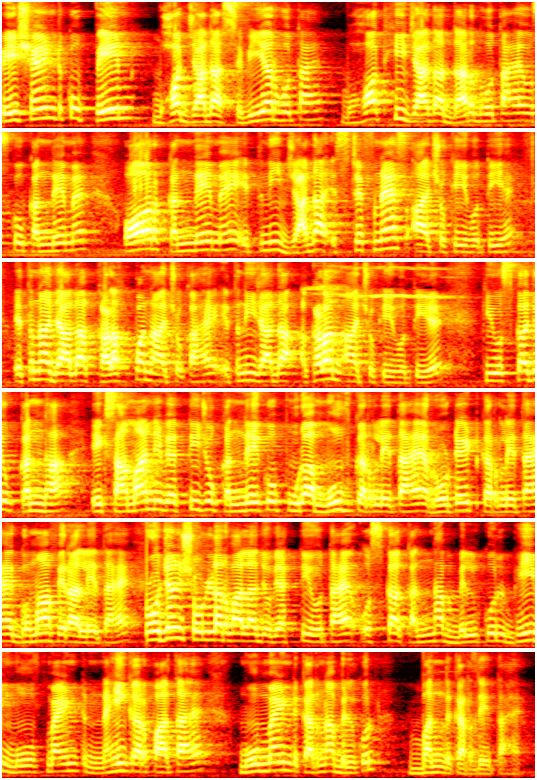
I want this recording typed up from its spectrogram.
पेशेंट को पेन बहुत ज़्यादा सिवियर होता है, बहुत ही ज़्यादा दर्द होता है उसको कंधे में और कंधे में इतनी ज़्यादा स्टिफनेस आ चुकी होती है, इतना ज़्यादा कड़कपन आ चुका है, इतनी ज़्यादा अकड़न आ चुकी होती है कि उसका जो कंधा, एक सामान्य व्यक्ति जो कंधे को पूरा मूव कर लेता है रोटेट कर लेता है, घुमा फिरा लेता है फ्रोजन शोल्डर वाला जो व्यक्ति होता है, उसका कंधा बिल्कुल भी मूवमेंट नहीं कर पाता है मूवमेंट करना बिल्कुल बंद कर देता है।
